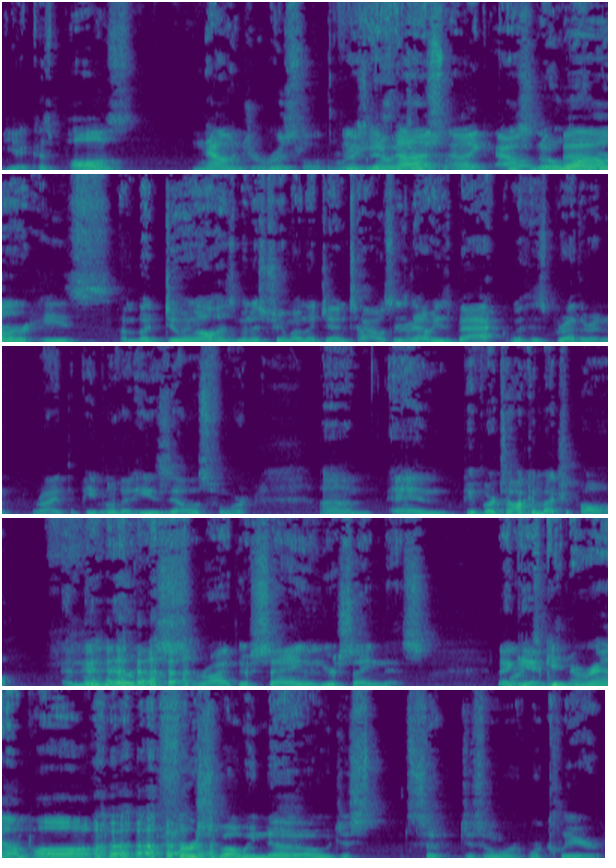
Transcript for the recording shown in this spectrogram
Yeah, because Paul's now in Jerusalem. Right? He's now in not Jerusalem. like out He's no about. longer- He's but doing all his ministry among the Gentiles. He's Right. now he's back with his brethren, right? The people Right. that he's zealous for, um, and people are talking about you, Paul, and they're nervous, right? They're saying that you're saying this. And again, getting around, Paul. first of all, we know just so just so we're, we're clear,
